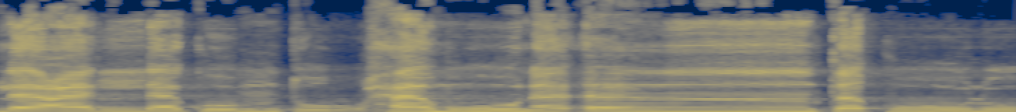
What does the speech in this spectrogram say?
لعلكم ترحمون أن تقولوا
